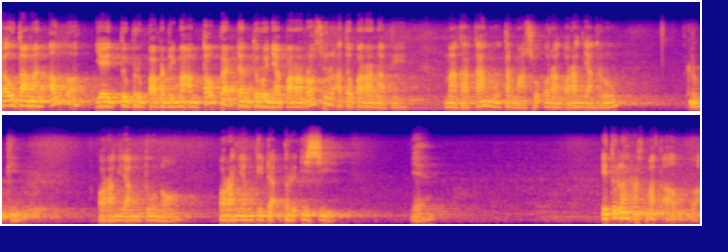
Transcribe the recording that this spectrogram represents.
keutamaan Allah yaitu berupa penerimaan taubat dan turunnya para rasul atau para nabi maka kamu termasuk orang-orang yang ru rugi. Orang yang tuno orang yang tidak berisi ya. Itulah rahmat Allah.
